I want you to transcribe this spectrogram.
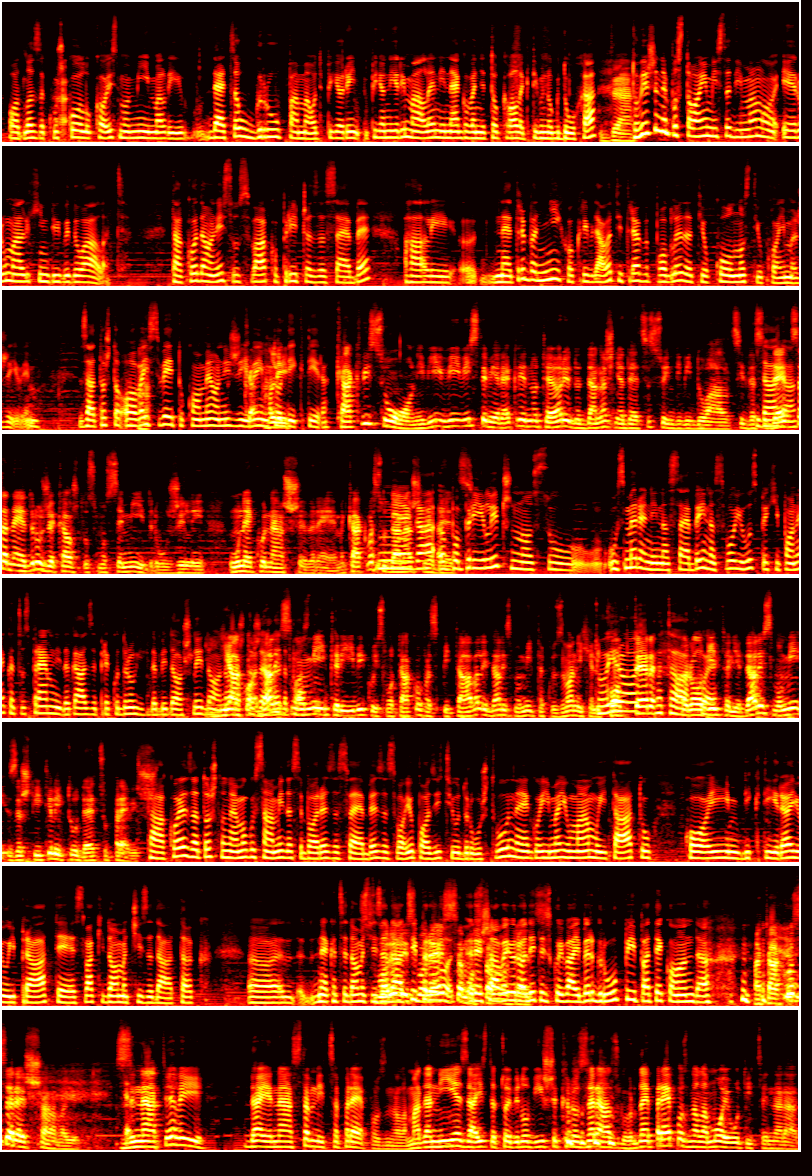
odlazak u školu koji smo mi imali, deca u grupama od piori, pioniri maleni, negovanje tog kolektivnog duha. Da. To više ne postoji, mi sad imamo eru malih individualaca. Tako da oni su svako priča za sebe, ali e, ne treba njih okrivljavati, treba pogledati okolnosti u kojima živimo. Zato što ovaj svet u kome oni žive Ka- im to ali diktira. Kakvi su oni? Vi, vi, vi ste mi rekli jednu teoriju da današnja deca su individualci, da se Da, deca ne druže kao što smo se mi družili u neko naše vreme. Kakva su današnja Njega, deca? poprilično su usmereni na sebe i na svoj uspeh i ponekad su spremni da gaze preko drugih da bi došli do onoga Jako, što a žele da li da smo postignu. mi krivi koji smo tako vaspitavali, da li smo mi takozvani je ro- helikopter pa tako je. da li smo mi zaštitili tu decu previše? Tako je, zato što ne mogu sami da se bore za sebe, za svoju poziciju u društvu, nego imaju mamu i tatu koji im diktiraju i prate svaki domaći zadatak. Uh, nekad se domaći Stvorili zadaci prvo rešavaju roditeljskoj Viber grupi, pa tek onda Pa tako se rešavaju. Znate li da je nastavnica prepoznala, mada nije zaista, to je bilo više kroz razgovor, da je prepoznala moj uticaj na rad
